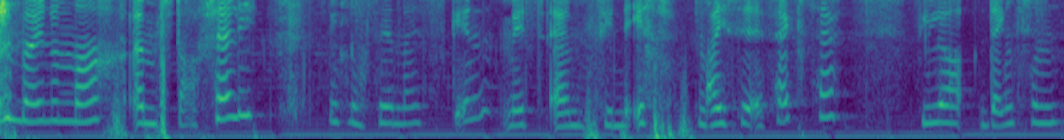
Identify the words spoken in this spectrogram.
Meinung nach ähm, Star Shelly. Wirklich sehr nice Skin mit, ähm, finde ich, nice Effekte. Viele denken,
